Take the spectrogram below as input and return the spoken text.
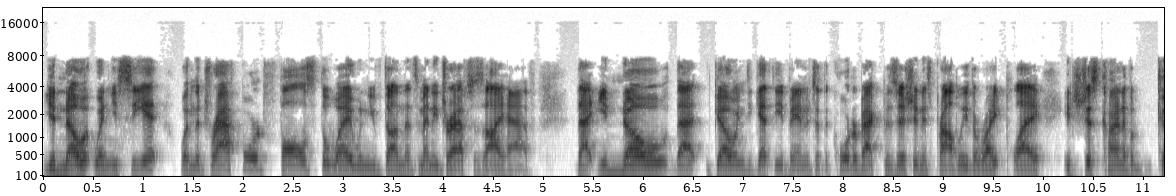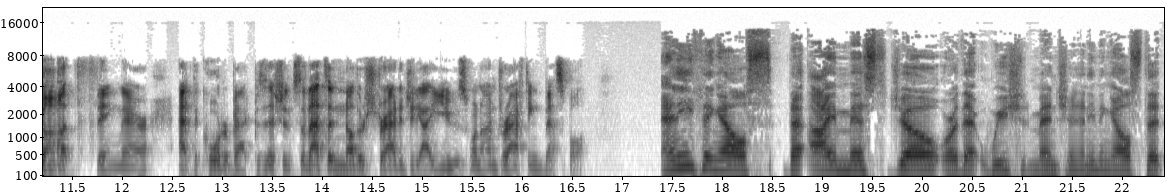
You know it when you see it. When the draft board falls the way, when you've done as many drafts as I have, that you know that going to get the advantage at the quarterback position is probably the right play. It's just kind of a gut thing there at the quarterback position. So, that's another strategy I use when I'm drafting best ball. Anything else that I missed, Joe, or that we should mention? Anything else that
